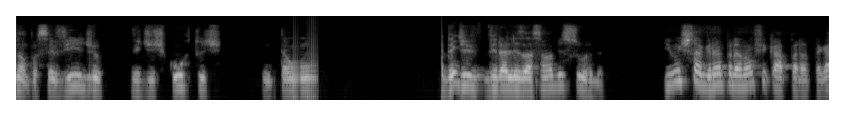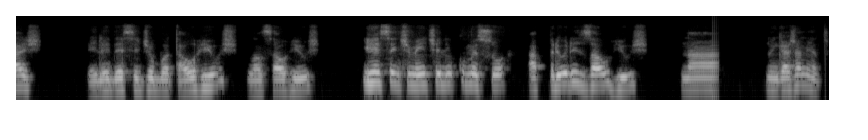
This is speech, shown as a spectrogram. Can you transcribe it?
Não, por ser vídeo, vídeos curtos. Então, poder de viralização absurda. E o Instagram, para não ficar para trás, ele decidiu botar o Rios, lançar o Rios, e recentemente ele começou a priorizar o Rios na, no engajamento.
